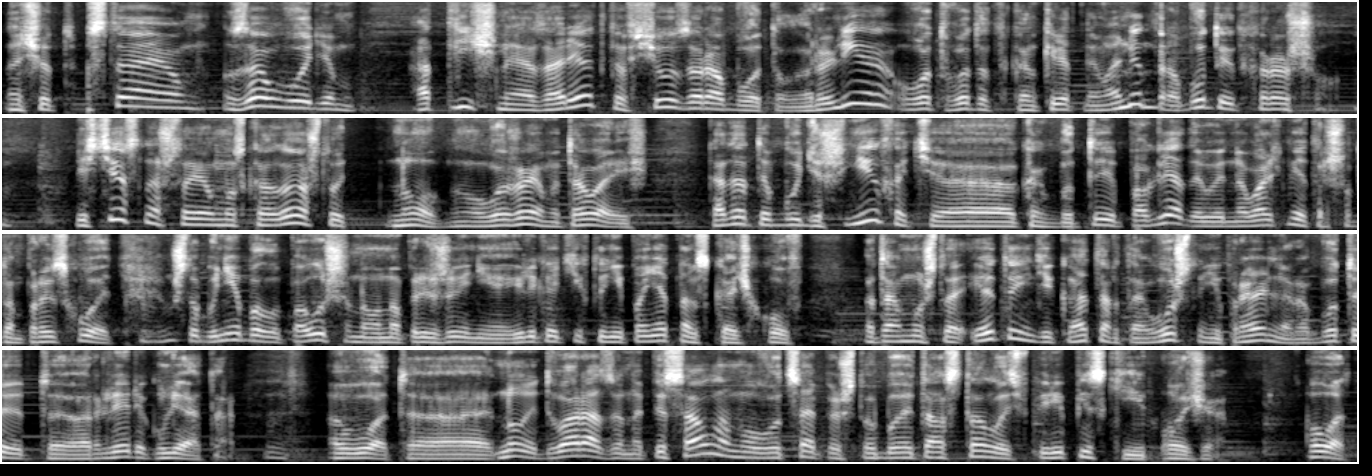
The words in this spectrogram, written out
Значит, ставим, заводим, отличная зарядка, все заработало. Реле вот в этот конкретный момент работает хорошо. Естественно, что я ему сказал, что, ну, уважаемый товарищ, когда ты будешь ехать, э, как бы ты поглядывай на вольтметр, что там происходит, чтобы не было повышенного напряжения или каких-то непонятных скачков, потому что это индикатор того, что неправильно работает э, реле-регулятор. Вот. э, Ну и два раза написал ему в WhatsApp, чтобы это осталось в переписке и прочее. Вот.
